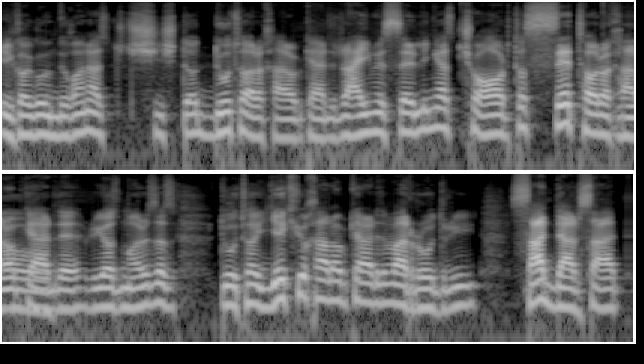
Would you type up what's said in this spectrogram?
ایلکا گوندوگان از 6 تا 2 تا رو خراب کرده. رحیم استرلینگ از 4 تا 3 تا رو خراب أوه. کرده. ریاض محرز از 2 تا 1 رو خراب کرده و رودری 100 درصد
